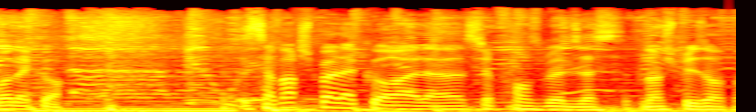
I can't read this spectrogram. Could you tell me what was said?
Bon d'accord. Ça marche pas la chorale hein, sur France Bleu Alsace. Non, je plaisante.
